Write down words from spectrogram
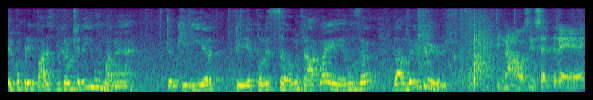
Eu comprei vários porque eu não tinha nenhuma, né? Eu queria ter a coleção já com a Enza das leitinhas. Afinal, a gente é dré.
